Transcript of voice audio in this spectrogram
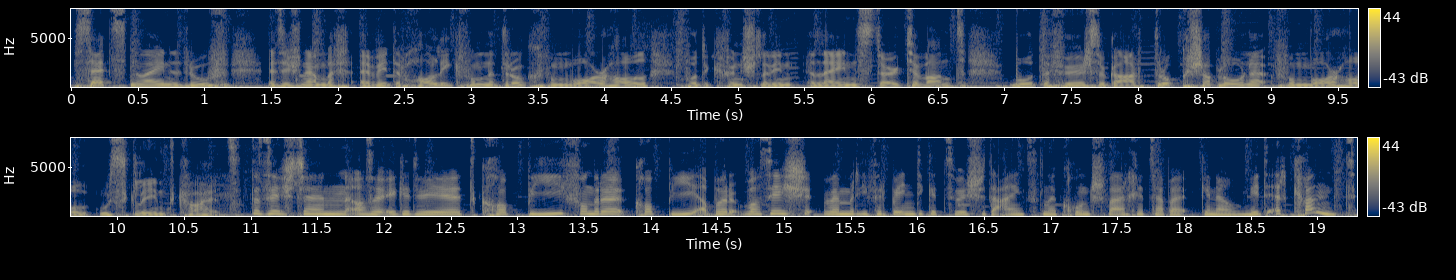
setzt noch einen drauf. Es ist nämlich eine Wiederholung von einem Druck von Warhol von der Künstlerin Elaine Sturtevant, wo dafür sogar Druckschablonen von Warhol ausgelehnt hat. Das ist dann also irgendwie die Kopie Kopie von einer Kopie. Aber was ist, wenn man die Verbindungen zwischen den einzelnen Kunstwerken jetzt eben genau nicht erkennt?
